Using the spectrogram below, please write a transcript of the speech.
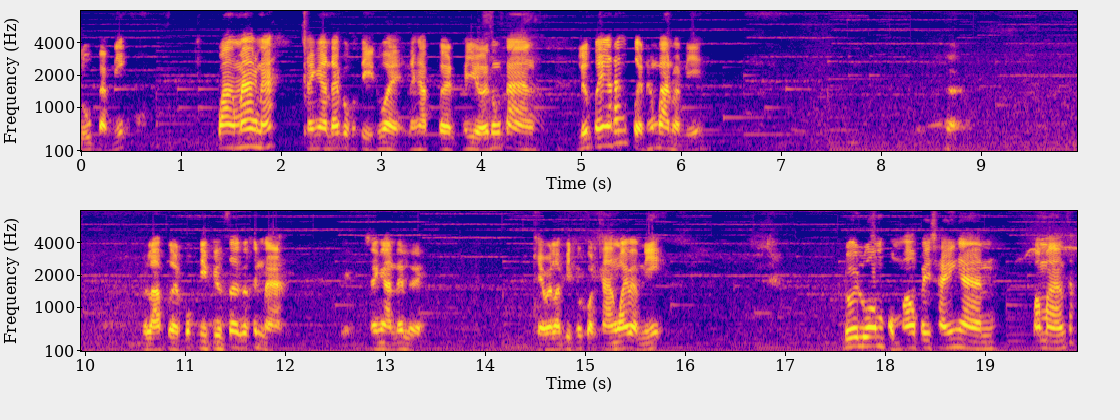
ลูปแบบนี้กว้างมากนะ ใช้งานได้ปกติด้วยนะครับ เปิดเพเยอตรงกลาง หรือไปกระทั่งเปิดทั้งบานแบบนี้ เวลาเปิดปุ๊บดีฟิวเซอร์ก็ขึ้นมา ใช้งานได้เลยโอเคเวลาปิดก็กดค้างไว้แบบนี้ โดยรวมผมเอาไปใช้งานประมาณสัก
